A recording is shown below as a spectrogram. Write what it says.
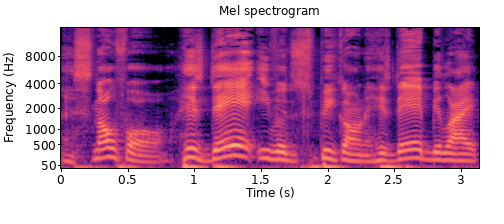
in Snowfall. His dad even speak on it. His dad be like,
